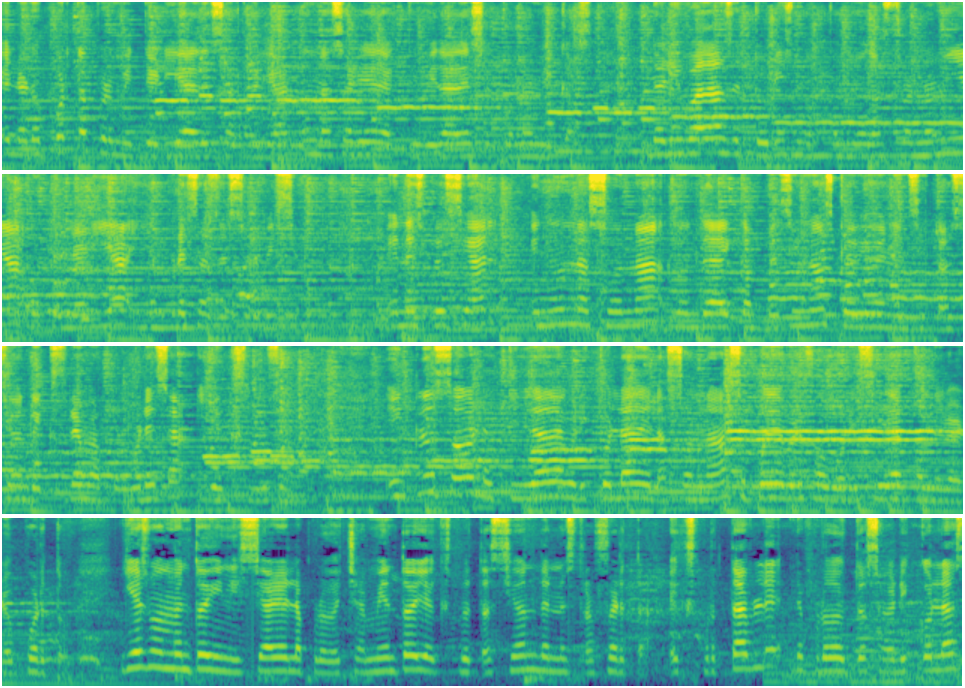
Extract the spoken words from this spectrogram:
el aeropuerto permitiría desarrollar una serie de actividades económicas derivadas del turismo como gastronomía, hotelería y empresas de servicio, en especial en una zona donde hay campesinos que viven en situación de extrema pobreza y exclusión. Incluso la actividad agrícola de la zona se puede ver favorecida con el aeropuerto y es momento de iniciar el aprovechamiento y explotación de nuestra oferta exportable de productos agrícolas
